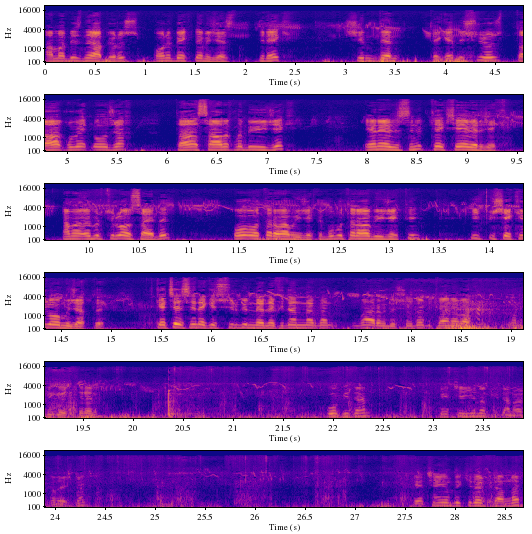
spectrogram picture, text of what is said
Ama biz ne yapıyoruz? Onu beklemeyeceğiz. Direkt şimdiden teke düşürüyoruz. Daha kuvvetli olacak. Daha sağlıklı büyüyecek. Enerjisini tek şeye verecek. Ama öbür türlü olsaydı o o tarafa büyüyecekti. Bu bu tarafa büyüyecekti. Hiçbir şekil olmayacaktı. Geçen seneki sürgünlerde fidanlardan var mıydı şurada? Bir tane var. Onu bir gösterelim. Bu fidan geçen yılın fidan arkadaşlar. Geçen yıldaki de fidanlar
